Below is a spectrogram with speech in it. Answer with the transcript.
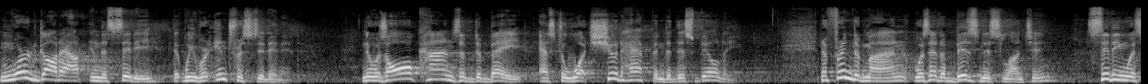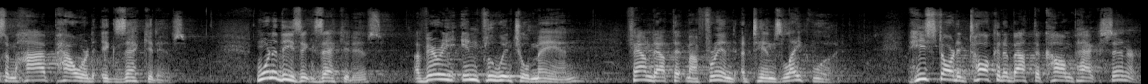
And word got out in the city that we were interested in it. And there was all kinds of debate as to what should happen to this building. And a friend of mine was at a business luncheon sitting with some high powered executives. One of these executives, a very influential man, found out that my friend attends Lakewood. He started talking about the Compaq Center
